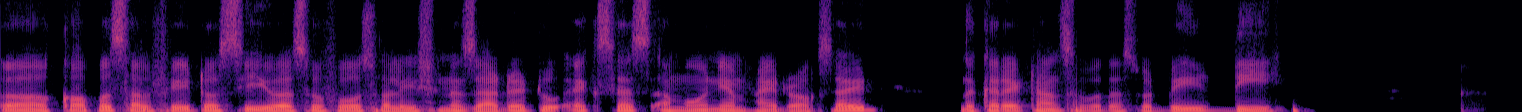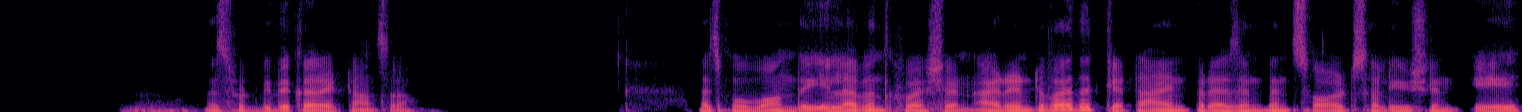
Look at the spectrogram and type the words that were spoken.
uh, copper sulfate or CuSO4 solution is added to excess ammonium hydroxide. The correct answer for this would be D. This would be the correct answer. Let's move on. The 11th question, identify the cation present in salt solution A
